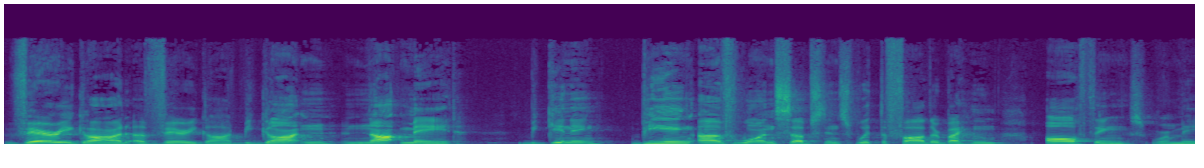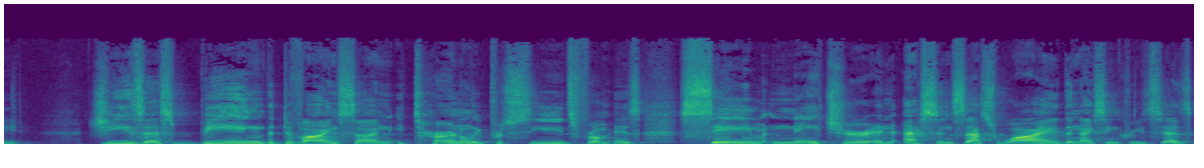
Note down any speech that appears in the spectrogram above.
very God of very God, begotten, not made, beginning, being of one substance with the Father, by whom all things were made Jesus, being the divine Son, eternally proceeds from his same nature and essence. That's why the Nicene Creed says,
